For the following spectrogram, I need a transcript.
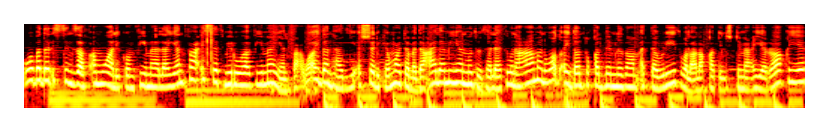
وبدل استنزاف أموالكم فيما لا ينفع استثمروها فيما ينفع. وأيضا هذه الشركة معتمدة عالميا منذ 30 عاما وأيضا تقدم نظام التوريث والعلاقات الاجتماعية الراقية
